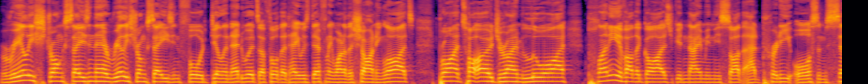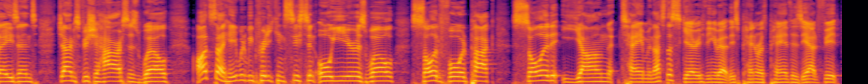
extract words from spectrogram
really strong season there. Really strong season for Dylan Edwards. I thought that he was definitely one of the shining lights. Brian To'o, Jerome Luai, plenty of other guys you could name in this side that had pretty awesome seasons. James Fisher Harris as well. I'd say he would be pretty consistent all year as well. Solid forward pack, solid young team. And that's the scary thing about this Penrith Panthers outfit.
